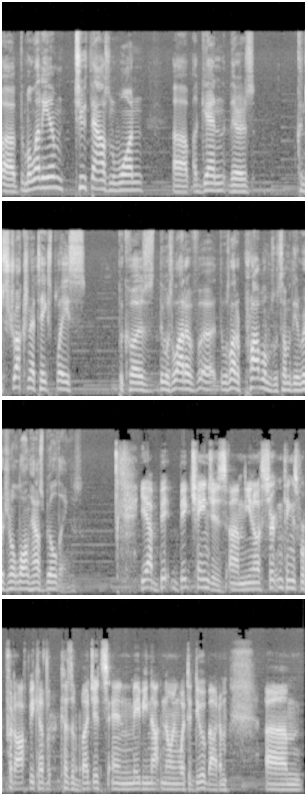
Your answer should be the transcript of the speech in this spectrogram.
uh, the millennium 2001. Uh, again, there's construction that takes place because there was a lot of uh, there was a lot of problems with some of the original longhouse buildings. Yeah, big, big changes. Um, you know, certain things were put off because because of budgets and maybe not knowing what to do about them. Um,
